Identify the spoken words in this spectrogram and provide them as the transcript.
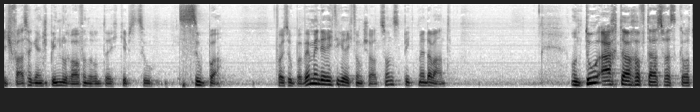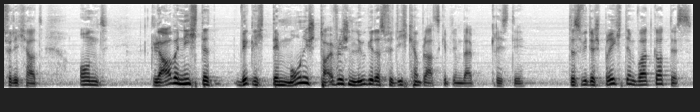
Ich fahre so gern Spindel rauf und runter, ich gebe es zu. Super. Voll super. Wenn man in die richtige Richtung schaut, sonst biegt man in der Wand. Und du achte auch auf das, was Gott für dich hat. Und glaube nicht wirklich dämonisch-teuflischen Lüge, dass für dich keinen Platz gibt im Leib Christi. Das widerspricht dem Wort Gottes.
